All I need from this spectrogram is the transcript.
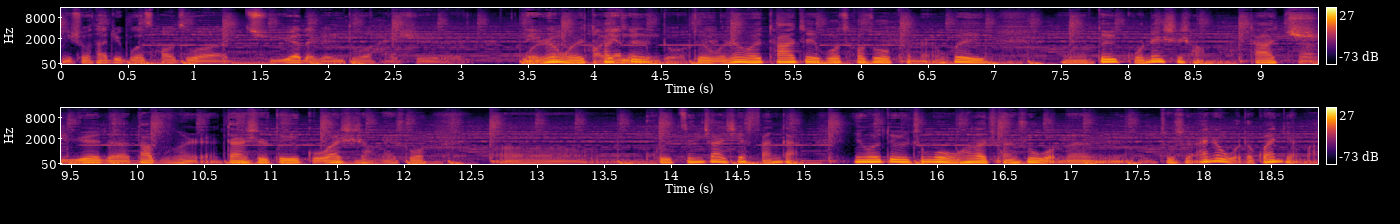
你说他这波操作取悦的人多还是？我认为讨厌的人多。对我认为他这波操作可能会，嗯，对于国内市场吧，他取悦的大部分人，但是对于国外市场来说，嗯。会增加一些反感，因为对于中国文化的传输，我们就是按照我的观点吧，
